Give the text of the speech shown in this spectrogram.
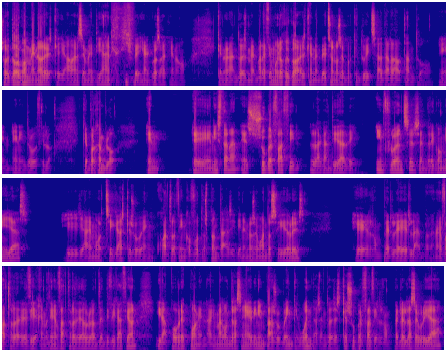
Sobre todo con menores que llegaban, se metían y veían cosas que no, que no eran. Entonces me parece muy lógico. Es que de hecho no sé por qué Twitch ha tardado tanto en, introducirlo. Que por ejemplo, en, en Instagram es súper fácil la cantidad de influencers, entre comillas, y ya vemos chicas que suben cuatro o cinco fotos tontas y tienen no sé cuántos seguidores eh, romperles la, no hay factor de decir que no tienen factor de doble autentificación y las pobres ponen la misma contraseña que tienen para sus 20 cuentas. Entonces es que es súper fácil romperles la seguridad,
